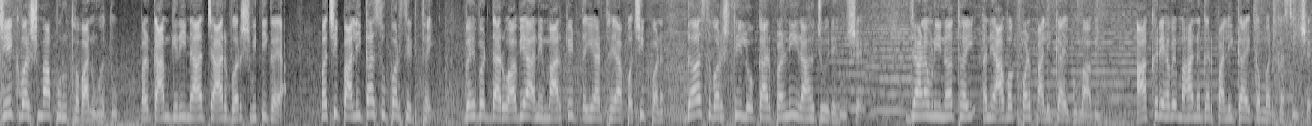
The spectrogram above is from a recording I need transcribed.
જે એક વર્ષમાં પૂરું થવાનું હતું, પણ કામગીરીના ચાર વર્ષ વીતી ગયા. પછી પાલિકા સુપરસીડ થઈ. વહીવટદારો આવ્યા અને માર્કેટ તૈયાર થયા પછી પણ દસ વર્ષથી લોકાર્પણની રાહ જોઈ રહ્યું છે. જાળવણી ન થઈ અને આવક પણ પાલિકાએ ગુમાવી. આખરે હવે મહાનગરપાલિકાએ કમર કસી છે.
